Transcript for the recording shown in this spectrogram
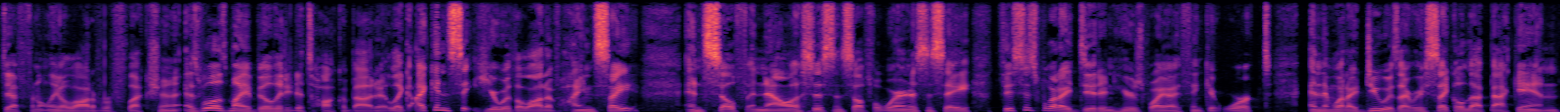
definitely a lot of reflection, as well as my ability to talk about it. Like I can sit here with a lot of hindsight and self analysis and self awareness and say, this is what I did and here's why I think it worked. And then what I do is I recycle that back in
